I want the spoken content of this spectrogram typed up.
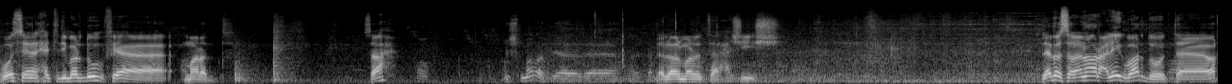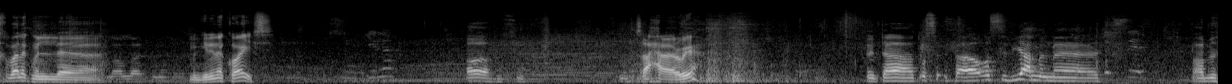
بص هنا الحتة دي برضو فيها مرض. صح؟ مش مرض ده ده اللي هو المرض بتاع الحشيش. لا بس الله ينور عليك برضو. انت واخد بالك من من الجنينة كويس. آه. صح يا ربيع؟ انت هتقص انت هتقص دي اعمل ما طب.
